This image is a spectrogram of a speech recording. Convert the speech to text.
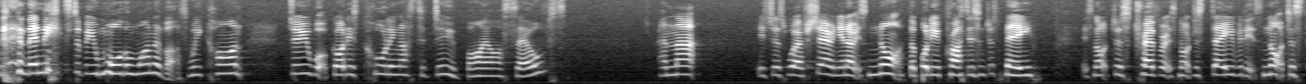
there needs to be more than one of us. We can't do what God is calling us to do by ourselves. And that is just worth sharing. You know, it's not the body of Christ, isn't just me. It's not just Trevor. It's not just David. It's not just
